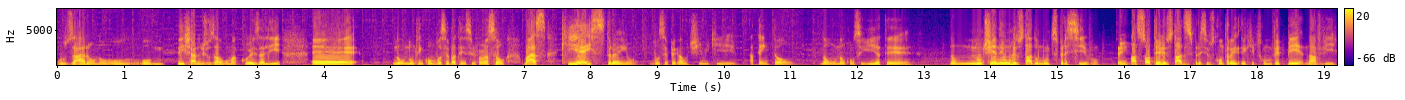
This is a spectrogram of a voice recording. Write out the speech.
usaram no, ou, ou, deixaram de usar alguma coisa ali, é, não, não tem como você bater essa informação. Mas que é estranho você pegar um time que até então não, não conseguia ter. Não, não tinha nenhum resultado muito expressivo. Sim. A ter resultados expressivos contra equipes como VP, Navi,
